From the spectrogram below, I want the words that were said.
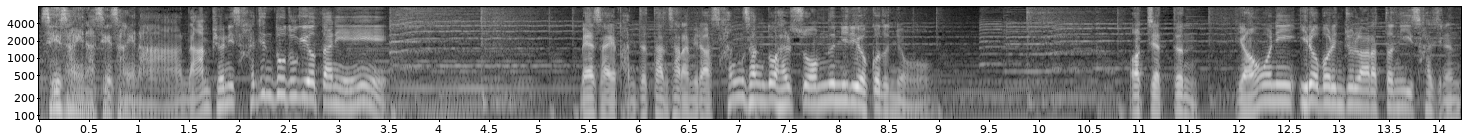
세상에나 세상에나 남편이 사진 도둑이었다니. 매사에 반듯한 사람이라 상상도 할 수 없는 일이었거든요. 어쨌든 영원히 잃어버린 줄 알았던 이 사진은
